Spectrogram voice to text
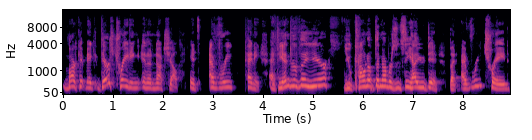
market make there's trading in a nutshell. It's every penny. At the end of the year, you count up the numbers and see how you did. But every trade,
